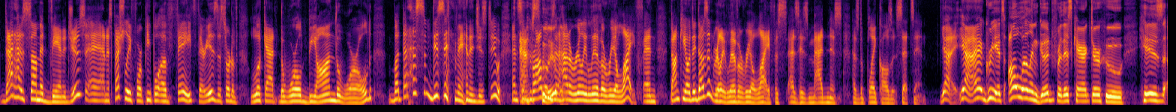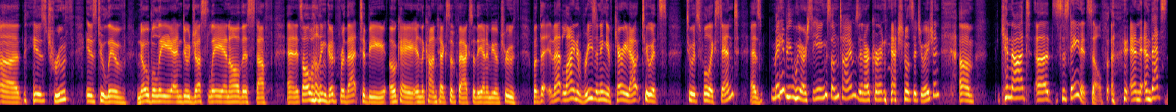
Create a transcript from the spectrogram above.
that has some advantages, and especially for people of faith, there is a sort of look at the world beyond the world, but that has some disadvantages too, and some Absolutely. problems in how to really live a real life. And Don Quixote doesn't really live a real life as, as his madness, as the play calls it, sets in. Yeah, yeah, I agree. It's all well and good for this character who his uh his truth is to live nobly and do justly and all this stuff. And it's all well and good for that to be okay in the context of facts are the enemy of truth. But th- that line of reasoning if carried out to its to its full extent, as maybe we are seeing sometimes in our current national situation, um, cannot uh, sustain itself, and and that's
